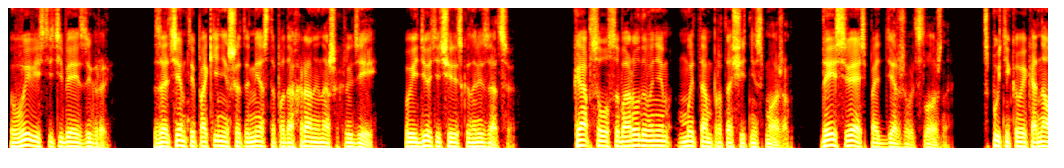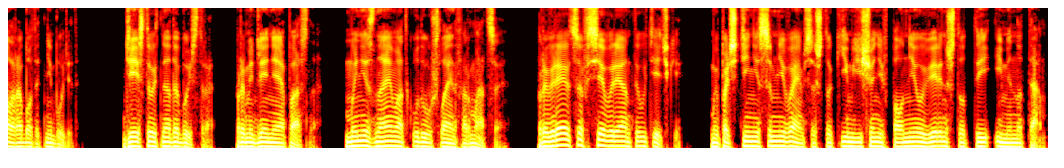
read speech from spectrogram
вывести тебя из игры. Затем ты покинешь это место под охраной наших людей, уйдете через канализацию. Капсулу с оборудованием мы там протащить не сможем, да и связь поддерживать сложно. Спутниковый канал работать не будет. Действовать надо быстро, промедление опасно. Мы не знаем, откуда ушла информация. Проверяются все варианты утечки. Мы почти не сомневаемся, что Ким еще не вполне уверен, что ты именно там.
